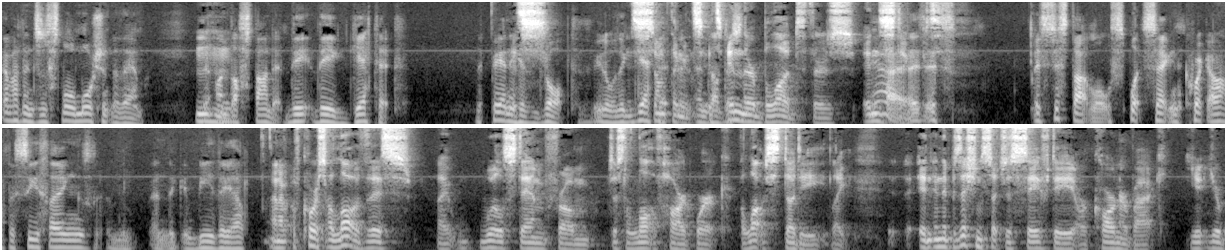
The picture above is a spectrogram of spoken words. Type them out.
everything's in slow motion to them. They understand it. They they get it. The penny has Mm-hmm. Dropped. You know, they it's get something. it. It's, and it's they're in their blood. There's instinct. yeah, it- it's it's just that little split second quicker to see things, and, and they can be there. And of course, a lot of this like will stem from just a lot of hard work, a lot of study. Like in, in the positions such as safety or cornerback, you, you're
